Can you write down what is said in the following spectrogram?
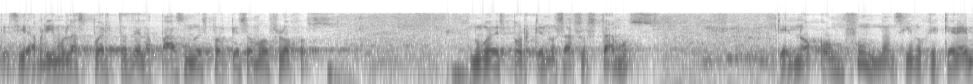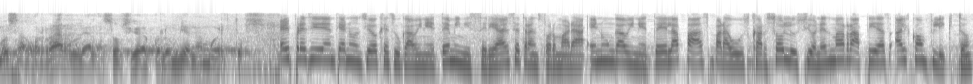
Que si abrimos las puertas de la paz no es porque somos flojos, no es porque nos asustamos, que no confundan, sino que queremos ahorrarle a la sociedad colombiana muertos. El presidente anunció que su gabinete ministerial se transformará en un gabinete de la paz para buscar soluciones más rápidas al conflicto.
